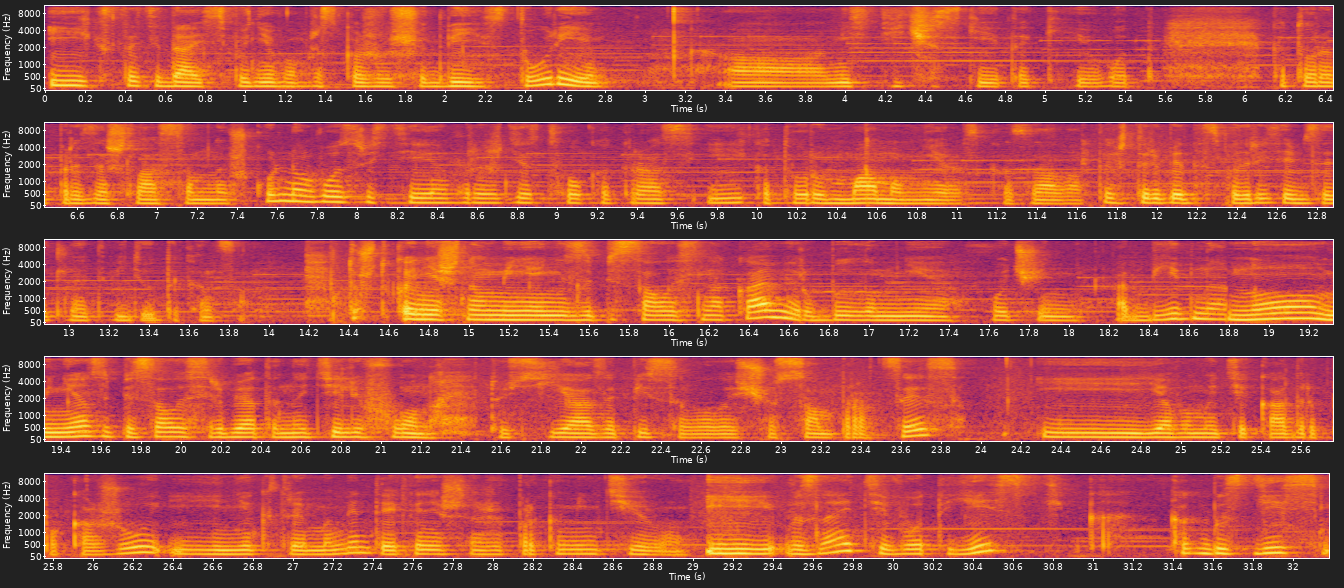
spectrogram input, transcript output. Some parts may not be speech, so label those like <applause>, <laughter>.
И, кстати, да, сегодня я вам расскажу еще две истории мистические такие вот, которая произошла со мной в школьном возрасте в Рождество как раз, и которую мама мне рассказала. Так что, ребята, смотрите обязательно это видео до конца. То, что, конечно, у меня не записалось на камеру, было мне очень обидно. Но у меня записалось, ребята, на телефон. То есть я записывала еще сам процесс. И я вам эти кадры покажу. И некоторые моменты я, конечно же, прокомментирую. И вы знаете, вот есть как бы здесь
